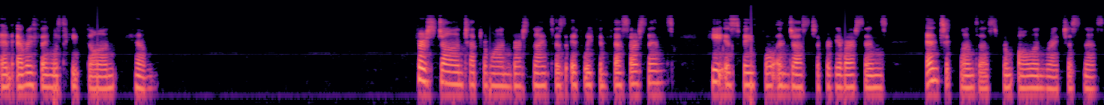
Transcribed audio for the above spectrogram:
and everything was heaped on him. First John chapter one verse nine says, "If we confess our sins, He is faithful and just to forgive our sins and to cleanse us from all unrighteousness."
